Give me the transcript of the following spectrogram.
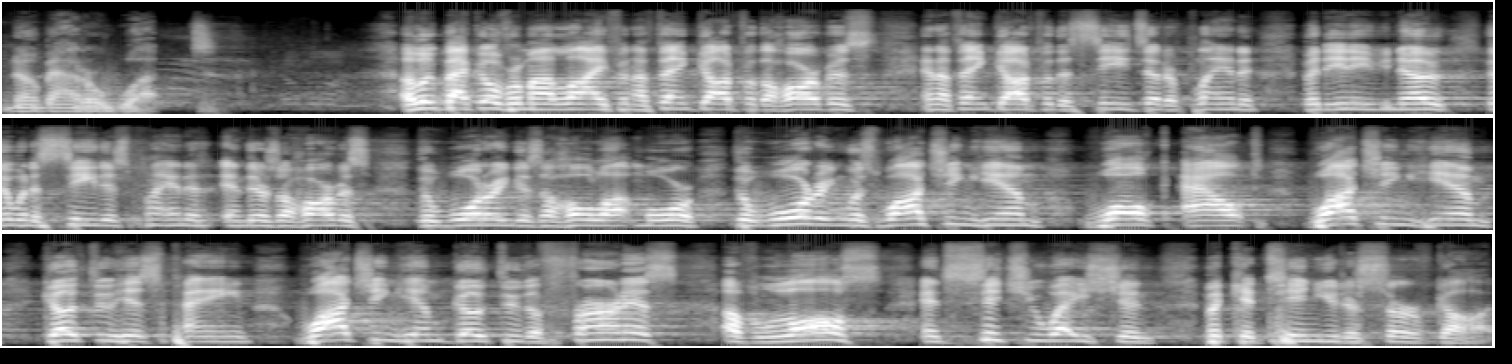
no matter what. I look back over my life and I thank God for the harvest and I thank God for the seeds that are planted. But any of you know that when a seed is planted and there's a harvest, the watering is a whole lot more. The watering was watching him walk out, watching him go through his pain, watching him go through the furnace of loss and situation, but continue to serve God.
